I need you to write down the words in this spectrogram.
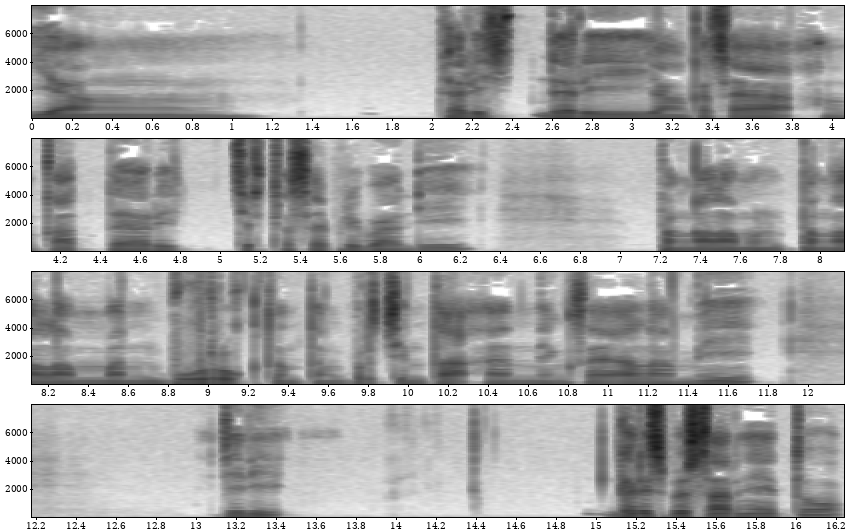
yang dari dari yang akan saya angkat dari cerita saya pribadi pengalaman-pengalaman buruk tentang percintaan yang saya alami. Jadi garis besarnya itu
